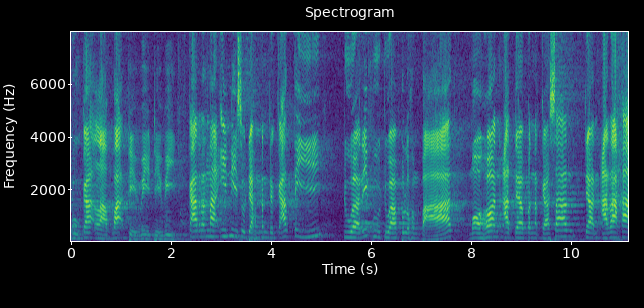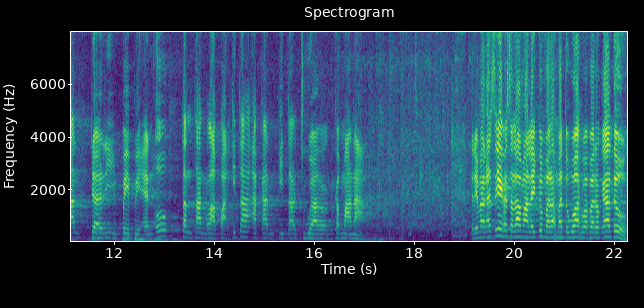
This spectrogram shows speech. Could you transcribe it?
buka lapak dewi-dewi. Karena ini sudah mendekati 2024, mohon ada penegasan dan arahan dari PBNU tentang lapak kita akan kita jual ke mana. Terima kasih. Wassalamualaikum warahmatullahi wabarakatuh.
